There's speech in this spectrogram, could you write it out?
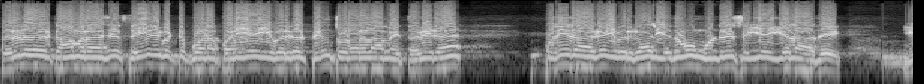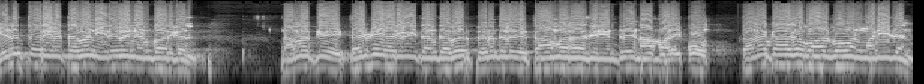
பெருந்தலைவர் காமராஜர் செய்துவிட்டு போன பணியை இவர்கள் பின்தொடரலாமே தவிர புதிதாக இவர்களால் எதுவும் ஒன்று செய்ய இயலாது. எழுத்தறிவித்தவன் இறைவன் என்பார்கள். நமக்கு கல்வி அறிவை தந்தவர் பெருந்தலைவர் காமராஜர் என்று நாம் அழைப்போம். தனக்காக வாழ்பவன் மனிதன்.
